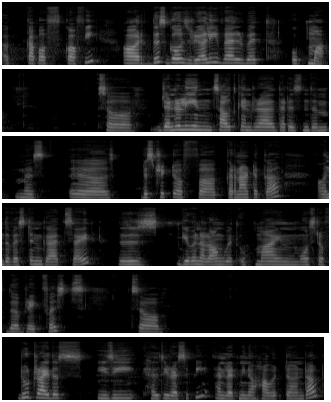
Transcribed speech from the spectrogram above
a cup of coffee or this goes really well with upma. So generally in south Canara that is in the uh, district of uh, Karnataka on the western Ghats side this is given along with upma in most of the breakfasts. So do try this easy healthy recipe and let me know how it turned out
